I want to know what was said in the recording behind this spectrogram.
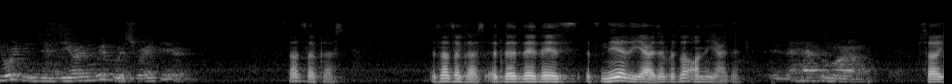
Jordan. The, the Yarden River is right there. It's not so close. It's not so close. It, there, there's, it's near the Yarden, but it's not on the Yarden. It's a half a mile. So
